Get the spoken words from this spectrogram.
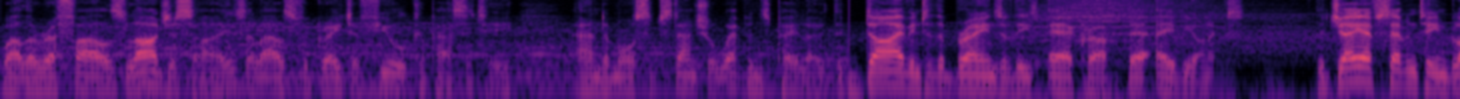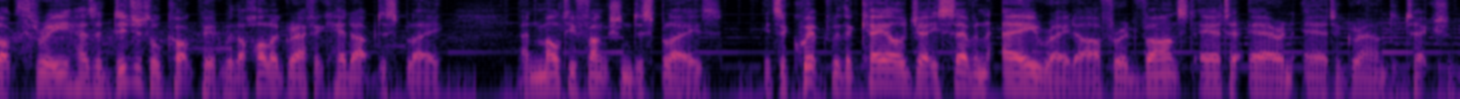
While the Rafale's larger size allows for greater fuel capacity and a more substantial weapons payload that dive into the brains of these aircraft, their avionics. The JF-17 Block 3 has a digital cockpit with a holographic head-up display and multifunction displays. It's equipped with a KLJ-7A radar for advanced air-to-air -air and air-to-ground detection.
